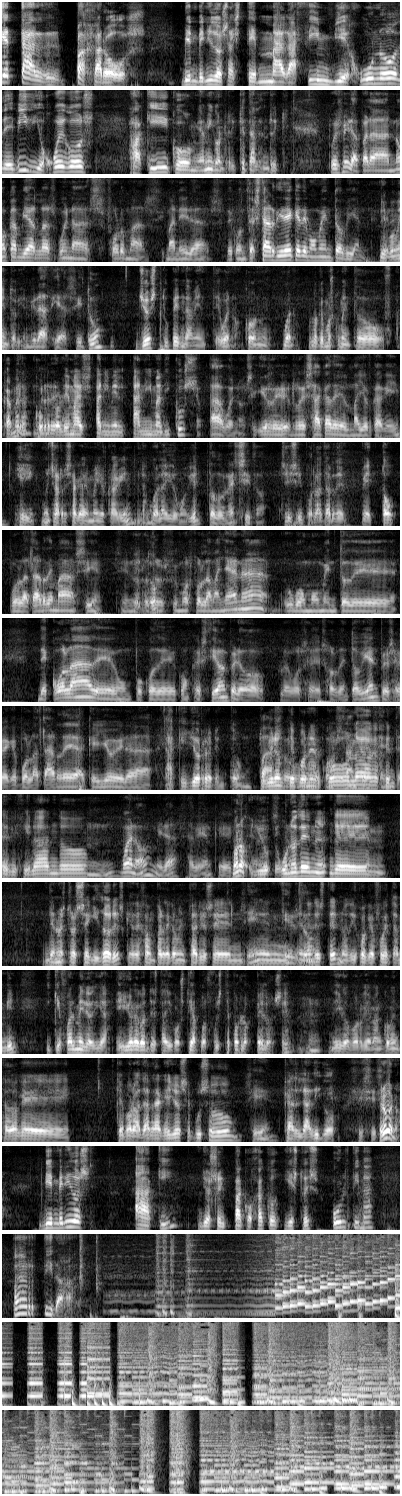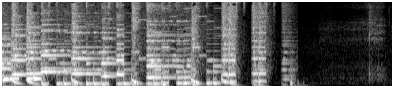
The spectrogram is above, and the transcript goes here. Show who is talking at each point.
Speaker 1: ¿Qué tal, pájaros? Bienvenidos a este magazín viejuno de videojuegos aquí con mi amigo Enrique. ¿Qué tal, Enrique?
Speaker 2: Pues mira, para no cambiar las buenas formas y maneras de contestar, diré que de momento bien.
Speaker 1: De momento bien.
Speaker 2: Gracias. ¿Y tú?
Speaker 1: Yo estupendamente. Bueno, con bueno lo que hemos comentado off cámara, con
Speaker 2: Re-
Speaker 1: problemas animal, animalicos
Speaker 2: Ah, bueno, sí. Y re- resaca del Mallorca Game.
Speaker 1: y mucha resaca de Mallorca Game, la cual ha ido muy bien.
Speaker 2: Todo un éxito.
Speaker 1: Sí, sí, por la tarde petó.
Speaker 2: Por la tarde más, sí. Sí, nosotros fuimos por la mañana, hubo un momento de, de cola, de un poco de congestión, pero luego se solventó bien, pero se ve que por la tarde aquello era...
Speaker 1: Aquello reventó.
Speaker 2: Un
Speaker 1: Tuvieron que poner cola,
Speaker 2: gente.
Speaker 1: gente vigilando.
Speaker 2: Mm, Bueno, mira, está bien que...
Speaker 1: Bueno,
Speaker 2: que
Speaker 1: uno de, de, de nuestros seguidores, que ha dejado un par de comentarios en,
Speaker 2: Sí,
Speaker 1: en- el este, nos dijo que fue también y que fue al mediodía. Y yo le contesté, digo, hostia, pues fuiste por los pelos, ¿eh? Digo, porque me han comentado que, que por la tarde aquello se puso
Speaker 2: Sí,
Speaker 1: caldadico.
Speaker 2: sí.
Speaker 1: Pero bueno, bienvenidos aquí. Yo soy Paco Jaco y esto es Última Partida.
